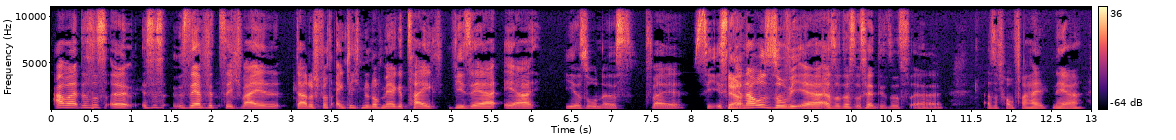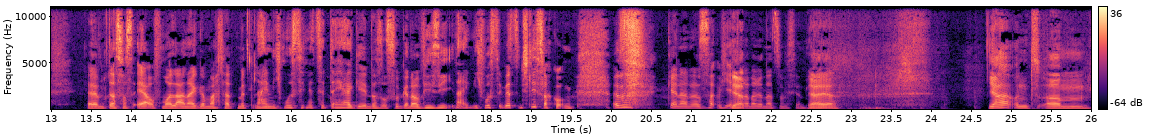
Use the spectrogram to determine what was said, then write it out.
Aber das ist, äh, es ist sehr witzig, weil dadurch wird eigentlich nur noch mehr gezeigt, wie sehr er ihr Sohn ist. Weil sie ist Ja. genau so wie er. Also das ist ja dieses, äh, also vom Verhalten her. Ähm, das, was er auf Morlana gemacht hat mit, nein, ich muss ihm jetzt hinterhergehen, das ist so genau wie sie, nein, ich muss ihm jetzt ins Schließfach gucken. Also, keine Ahnung, das hat mich echt Ja. daran erinnert, so ein bisschen. Ja, ja. Ja, und ähm,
